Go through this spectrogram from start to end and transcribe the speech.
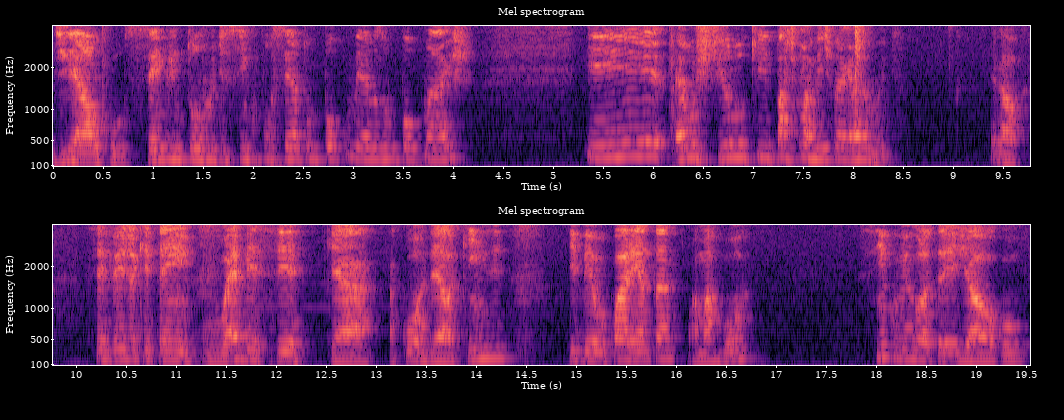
de álcool sempre em torno de 5%, um pouco menos, um pouco mais. E é um estilo que particularmente me agrada muito. Legal. Cerveja que tem o EBC, que é a, a cor dela 15, IBU 40, o amargor, 5,3 de álcool,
